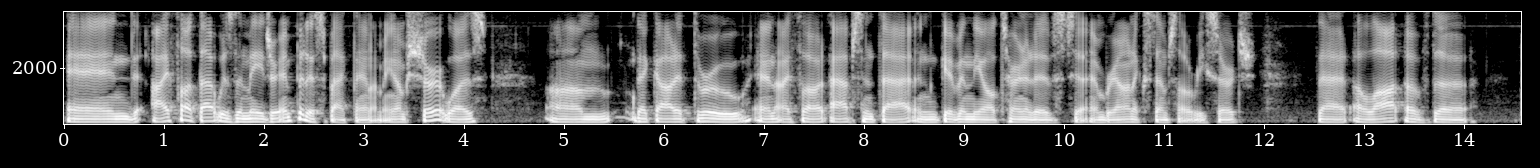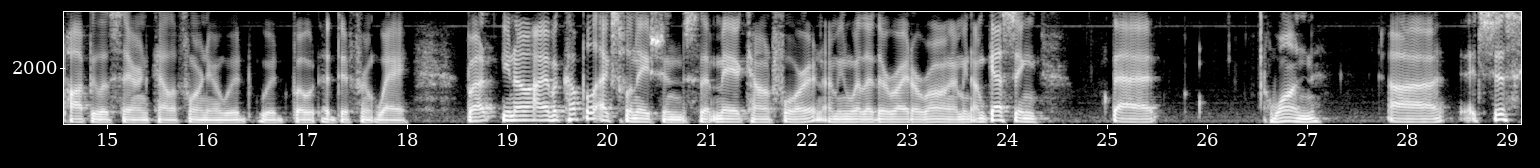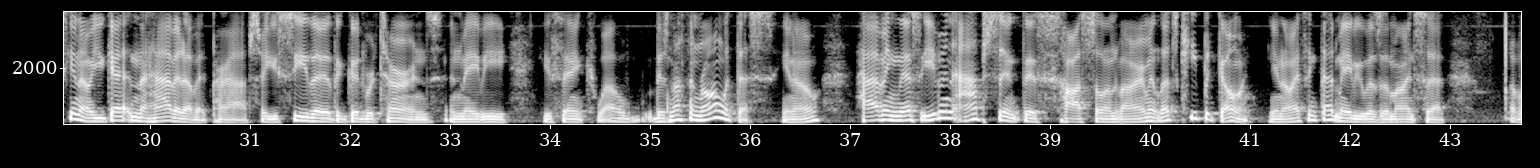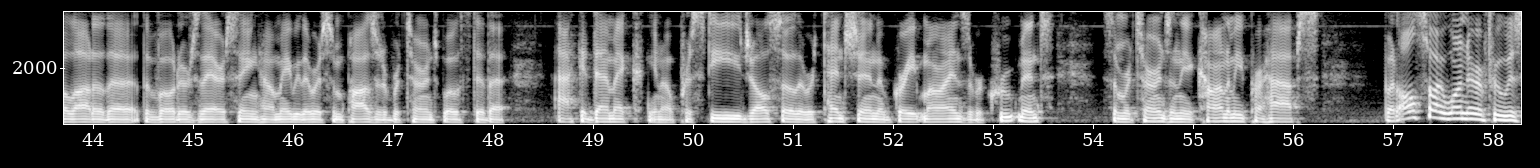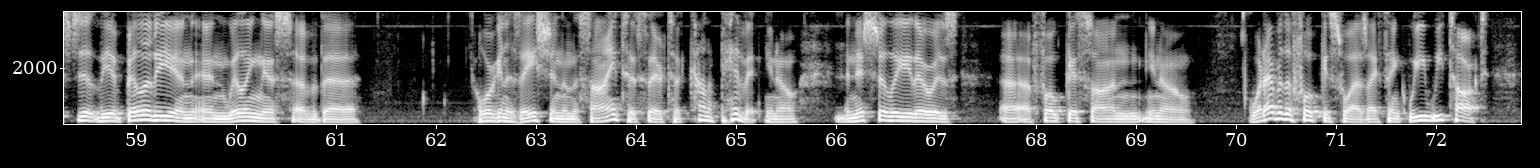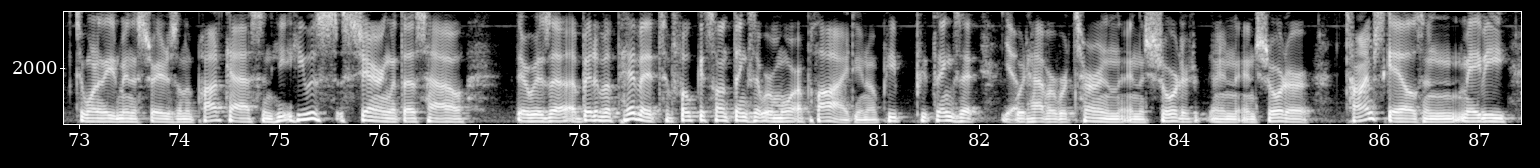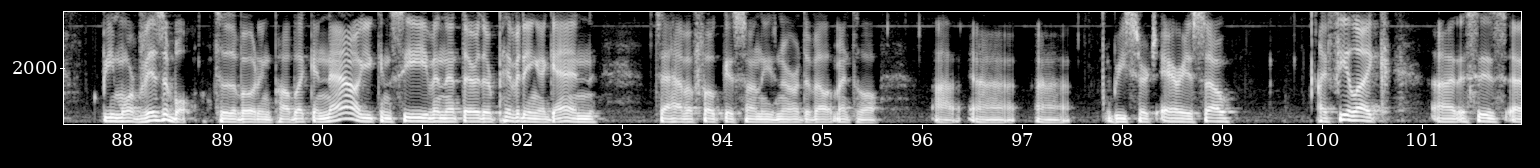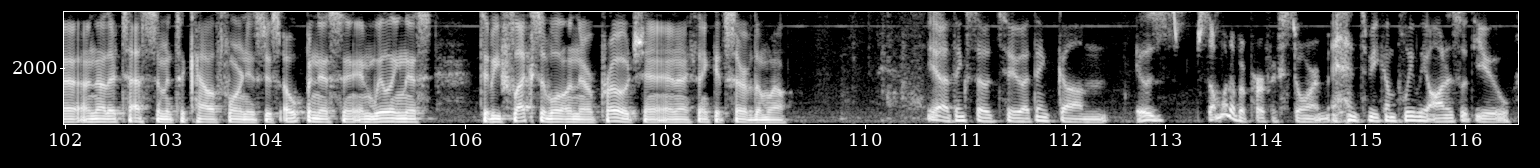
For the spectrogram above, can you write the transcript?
And I thought that was the major impetus back then. I mean, I'm sure it was um, that got it through. And I thought, absent that, and given the alternatives to embryonic stem cell research, that a lot of the populace there in California would, would vote a different way. But, you know, I have a couple explanations that may account for it. I mean, whether they're right or wrong. I mean, I'm guessing that one, uh, it's just you know you get in the habit of it perhaps or you see the the good returns and maybe you think well there's nothing wrong with this you know? Having this even absent this hostile environment let's keep it going you know? I think that maybe was the mindset of a lot of the the voters there seeing how maybe there were some positive returns both to the academic you know prestige also the retention of great minds the recruitment some returns in the economy perhaps but also, I wonder if it was the ability and, and willingness of the organization and the scientists there to kind of pivot. You know, mm. initially there was a focus on you know whatever the focus was. I think we we talked to one of the administrators on the podcast, and he he was sharing with us how there was a, a, bit of a pivot to focus on things that were more applied. You know, pe- pe- things that yeah. would have a return in the shorter in, in shorter timescales and maybe be more visible to the voting public. And now you can see even that they're they're pivoting again to have a focus on these neurodevelopmental uh, uh, uh, research areas. So I feel like uh, this is uh, another testament to California's just openness and willingness to be flexible in their approach, and I think it served them well. Yeah, I think so too. I think um, it was somewhat of a perfect storm. And to be completely honest with you,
